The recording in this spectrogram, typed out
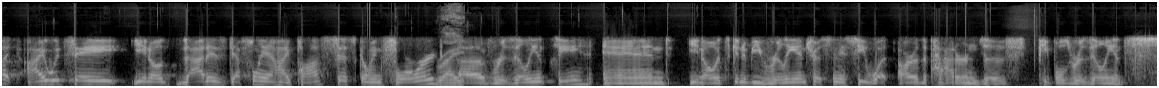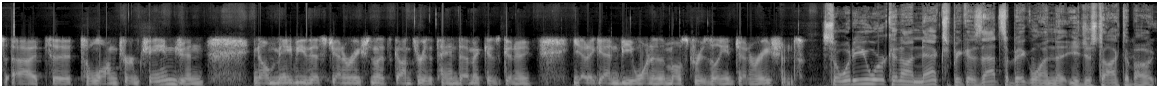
Uh, I would say, you know, that is definitely a hypothesis going forward right. of resiliency. And, you know, it's going to be really interesting to see what are the patterns of people's resilience uh, to, to long term change. And, you know, maybe this generation that's gone through the pandemic is going to yet again be one of the most resilient generations. So, what are you working on next? Because that's a big one that you just talked about.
